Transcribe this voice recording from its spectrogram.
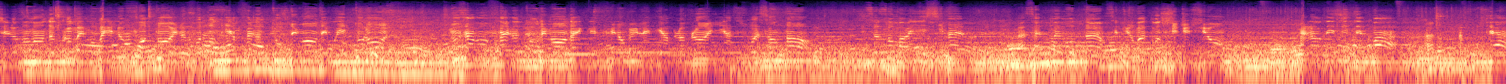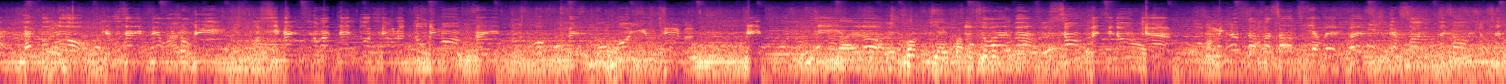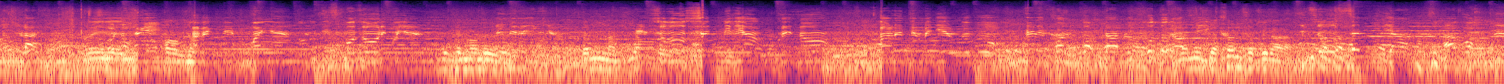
c'est le moment de commémorer une photo, une photo qui a fait le tour du monde. Et oui, Toulouse, nous avons fait le tour du monde avec les funambules, les diables blancs il y a 60 ans. Ils se sont mariés ici même, à cette même hauteur. C'est une reconstitution. Alors n'hésitez pas. Tiens, la photo que vous allez faire aujourd'hui, aussi belle sera-t-elle, doit faire le tour du monde. Vous allez tous vos Facebook, vos YouTube, être vos outils. Alors, ce sera un sans précédent car en 1960, il y avait 20 000 personnes présentes sur cette place. Aujourd'hui, avec les moyens dont nous disposons, les moyens numériques, ils seront 7 milliards présents par l'intermédiaire de vos téléphones portables photographiques. Ils seront 7 milliards à avoir pu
